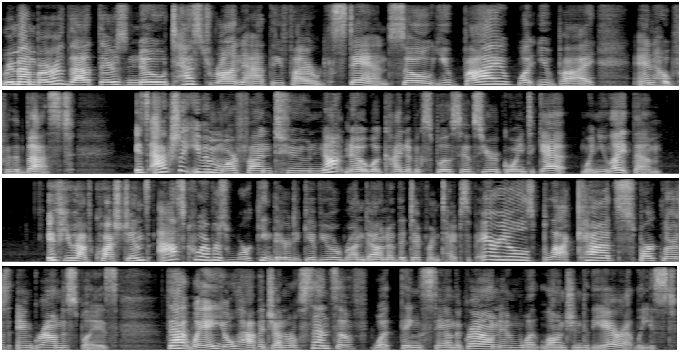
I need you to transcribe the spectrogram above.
Remember that there's no test run at the fireworks stand, so you buy what you buy and hope for the best. It's actually even more fun to not know what kind of explosives you're going to get when you light them. If you have questions, ask whoever's working there to give you a rundown of the different types of aerials, black cats, sparklers, and ground displays. That way, you'll have a general sense of what things stay on the ground and what launch into the air at least.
